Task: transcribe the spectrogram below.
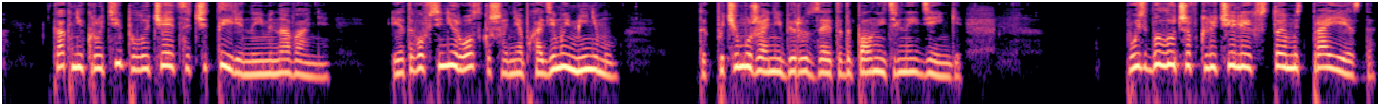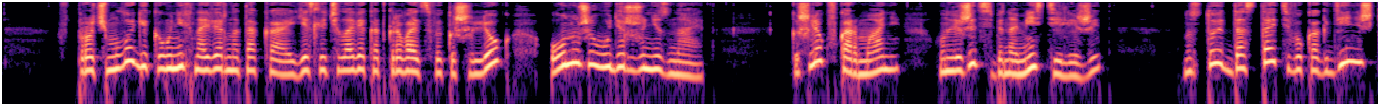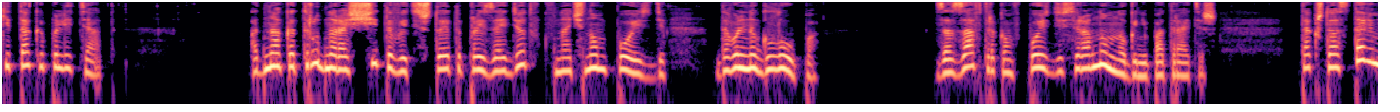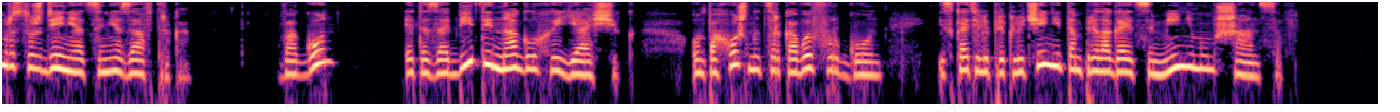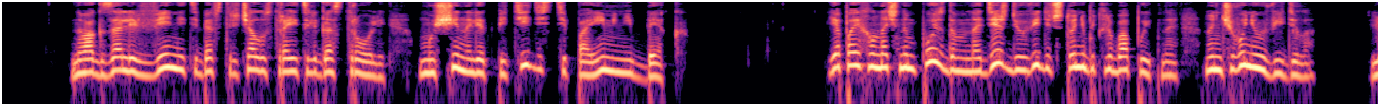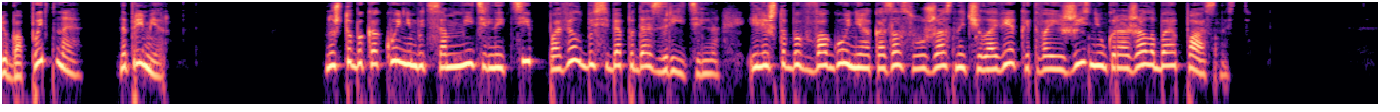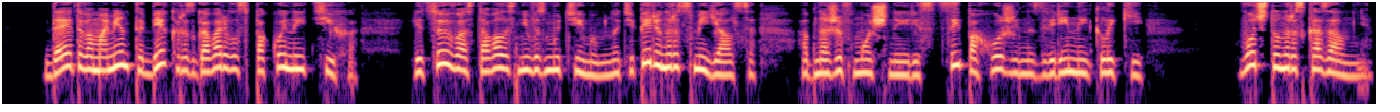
Как ни крути, получается четыре наименования. И это вовсе не роскошь, а необходимый минимум. Так почему же они берут за это дополнительные деньги? Пусть бы лучше включили их в стоимость проезда. Впрочем, логика у них, наверное, такая. Если человек открывает свой кошелек, он уже удержу не знает. Кошелек в кармане, он лежит себе на месте и лежит но стоит достать его, как денежки, так и полетят. Однако трудно рассчитывать, что это произойдет в ночном поезде. Довольно глупо. За завтраком в поезде все равно много не потратишь. Так что оставим рассуждение о цене завтрака. Вагон — это забитый наглухо ящик. Он похож на цирковой фургон. Искателю приключений там прилагается минимум шансов. На вокзале в Вене тебя встречал устроитель гастролей, мужчина лет пятидесяти по имени Бек. Я поехал ночным поездом в надежде увидеть что-нибудь любопытное, но ничего не увидела. Любопытное? Например? Ну, чтобы какой-нибудь сомнительный тип повел бы себя подозрительно, или чтобы в вагоне оказался ужасный человек, и твоей жизни угрожала бы опасность. До этого момента Бек разговаривал спокойно и тихо. Лицо его оставалось невозмутимым, но теперь он рассмеялся, обнажив мощные резцы, похожие на звериные клыки. Вот что он рассказал мне.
